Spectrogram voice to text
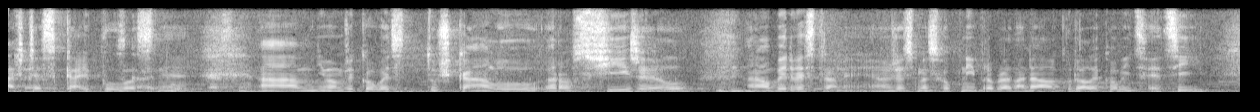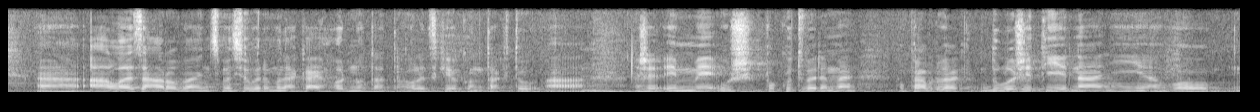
ještě Skypeu vlastně. Skypeu, a vnímám, že COVID tu škálu rozšířil mm-hmm. na obě dvě strany, jo, že jsme schopni probrat na dálku daleko víc věcí, a, ale zároveň jsme si uvědomili, jaká je hodnota toho lidského kontaktu a mm. že i my už, pokud vedeme opravdu jak důležitý jednání o eh,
